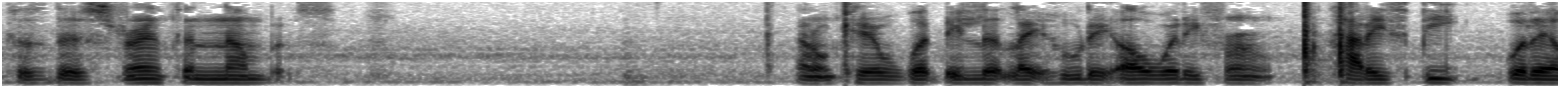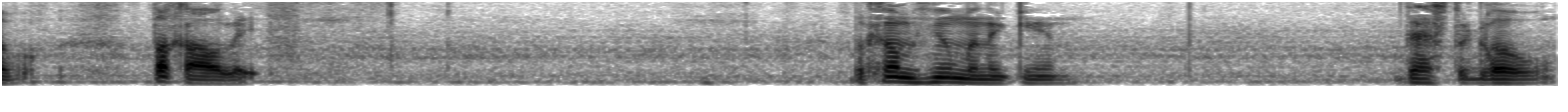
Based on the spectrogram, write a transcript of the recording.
because there's strength in numbers. I don't care what they look like, who they are, where they from, how they speak, whatever. Fuck all that. Become human again. That's the goal.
